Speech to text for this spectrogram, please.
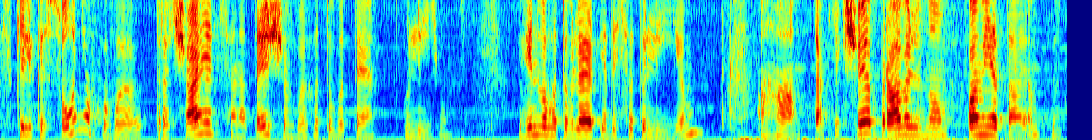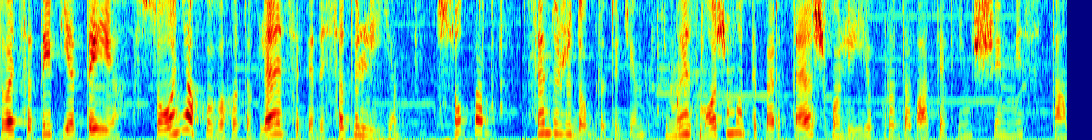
скільки соняху витрачається на те, щоб виготовити олію. Він виготовляє 50 олії. Ага, так, якщо я правильно пам'ятаю, з 25 соняху виготовляється 50 олії. Супер! Це дуже добре тоді. І ми зможемо тепер теж олію продавати в інші міста.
